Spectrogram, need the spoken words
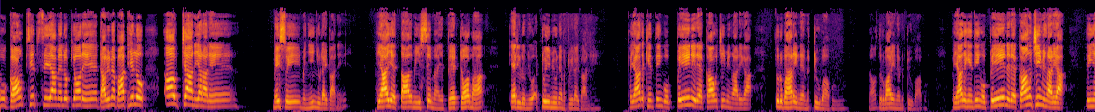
ဘူးခေါင်းဖြစ်စေရမယ်လို့ပြောတယ်ဒါပေမဲ့ဘာဖြစ်လို့အောက်ကျနေရတာလဲမိတ်ဆွေမငြင်းညူလိုက်ပါနဲ့ဖခင်ရဲ့သားသမီးစစ်မှန်ရဲ့ဘယ်တော့မှအဲ့ဒီလိုမျိုးအတွေးမျိုးနဲ့မတွေးလိုက်ပါနဲ့ ဖခင်သခင်သင်ကိုပေးနေတဲ့ကောင်းချီးမင်္ဂလာတွေကသူတစ်ပါးတွေနဲ့မတူပါဘူးเนาะသူတစ်ပါးတွေနဲ့မတူပါဘူးဖခင်သခင်သင်ကိုပေးနေတဲ့ကောင်းချီးမင်္ဂလာတွေကသင်ရ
